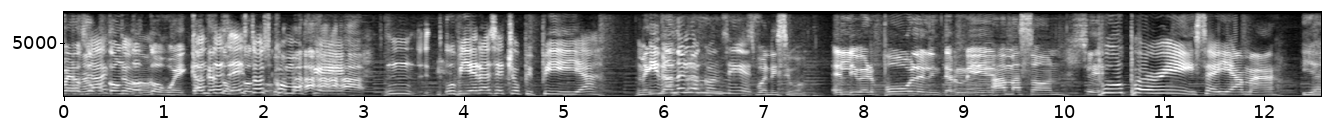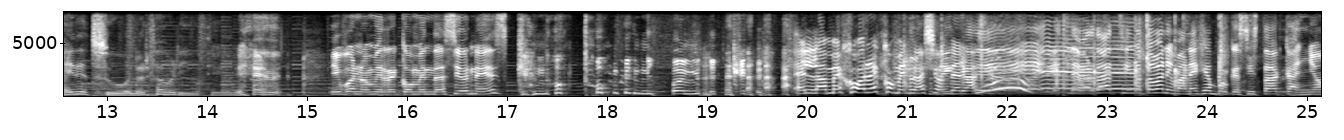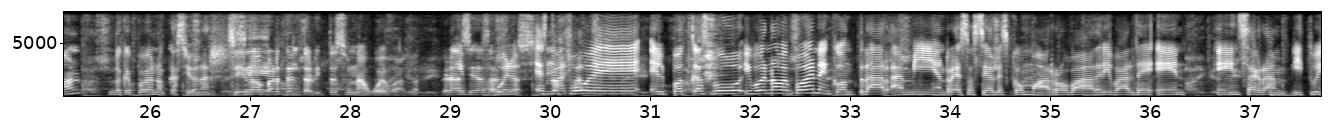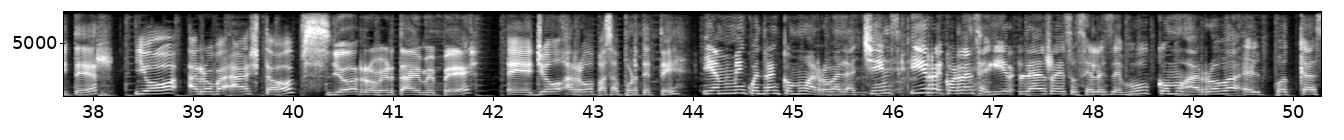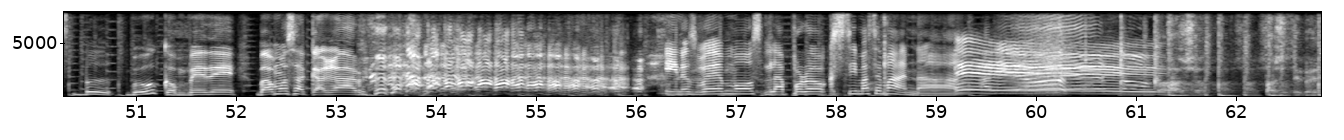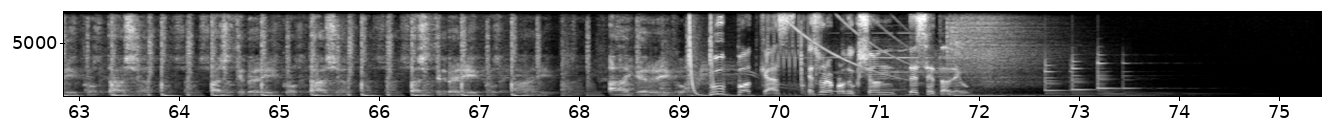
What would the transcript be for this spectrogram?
Pero, pero como con coco, güey. Entonces con esto coco. es como que mm, hubieras hecho pipí y ya. Me ¿Y encanta. dónde lo consigues? Es buenísimo. En Liverpool, en internet. Amazon. Sí. Poopery se llama. Y hay de su olor favorito. y bueno, mi recomendación es que no tomen ni manejen. Es la mejor recomendación de la Sí, de verdad, sí, no tomen ni manejen porque sí está cañón lo que pueden ocasionar. Sí, no, aparte el torito es una hueva. Gracias a Bueno, Dios. esto fue el podcast Boo. Y bueno, me pueden encontrar a mí en redes sociales como arroba adribalde en Instagram y Twitter. Yo, arroba ashtops. Yo, Roberta MP. Eh, yo, arroba pasaporte T. Y a mí me encuentran como arroba la chims y recuerden seguir las redes sociales de Boo como arroba el podcast Boo. Bu con B de vamos a cagar. Y nos vemos la próxima semana. ¡Eh! Tasha, Tasha Ciberico, Tasha, Tasha Ciberico, Tasha. Ay, qué rico. Boo Podcast es una producción de ZDU.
